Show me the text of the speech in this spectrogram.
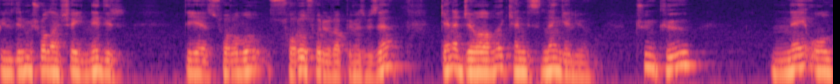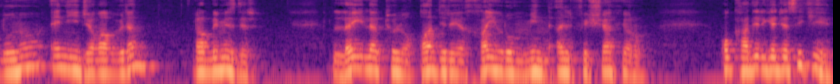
bildirmiş olan şey nedir? diye sorulu soru soruyor Rabbimiz bize. Gene cevabı kendisinden geliyor. Çünkü ne olduğunu en iyi cevabı bilen Rabbimizdir. Leyletul kadri hayrun min elfi şehr. O Kadir gecesi ki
